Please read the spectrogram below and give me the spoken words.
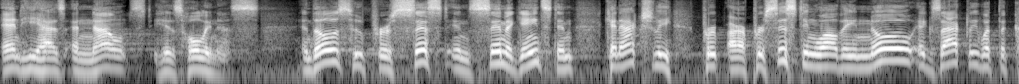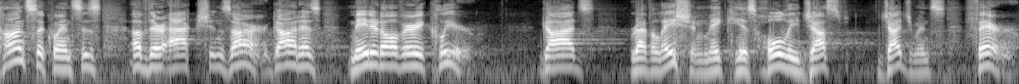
and he has announced his holiness. And those who persist in sin against him can actually per, are persisting while they know exactly what the consequences of their actions are. God has made it all very clear. God's revelation make his holy just judgments fair.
